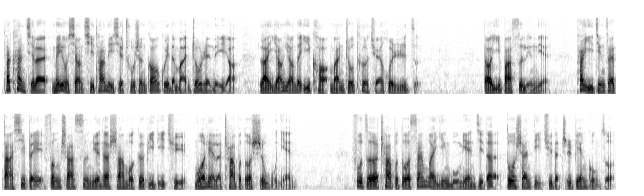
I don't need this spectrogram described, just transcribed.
他看起来没有像其他那些出身高贵的满洲人那样懒洋洋地依靠满洲特权混日子。到一八四零年，他已经在大西北风沙肆虐的沙漠戈壁地区磨练了差不多十五年。负责差不多三万英亩面积的多山地区的执鞭工作。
